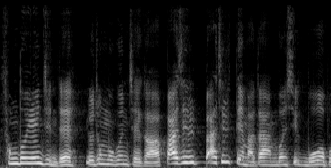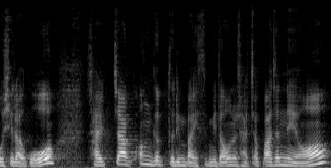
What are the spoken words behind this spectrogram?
성도예인지인데 이 종목은 제가 빠질 빠질 때마다 한 번씩 모아 보시라고 살짝 언급 드린 바 있습니다. 오늘 살짝 빠졌네요.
